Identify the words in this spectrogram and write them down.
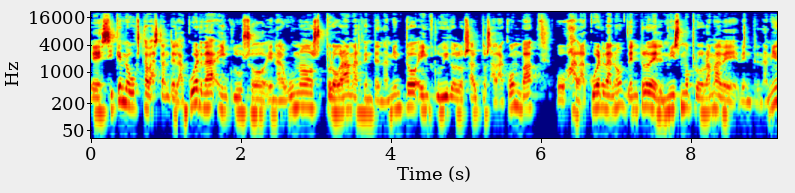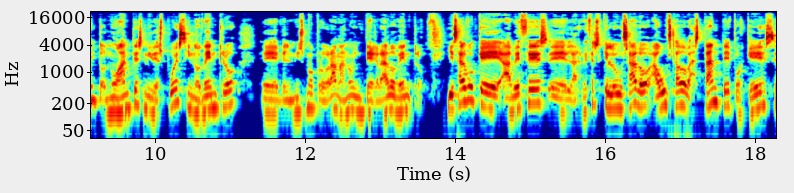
eh, sí que me gusta bastante la cuerda, incluso en algunos programas de entrenamiento he incluido los saltos a la comba o a la cuerda, ¿no? Dentro del mismo programa de, entrenamiento, no antes ni después, sino dentro eh, del mismo programa, ¿no? Integrado dentro. Y es algo que a veces, eh, las veces que lo he usado, ha gustado bastante porque es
